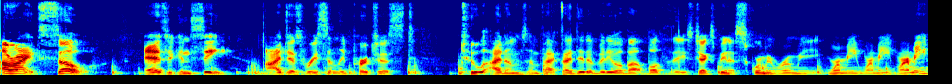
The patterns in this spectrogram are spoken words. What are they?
All right, so as you can see, I just recently purchased two items. In fact, I did a video about both of these. Jack's being a squirmy wormy, wormy, wormy, wormy,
